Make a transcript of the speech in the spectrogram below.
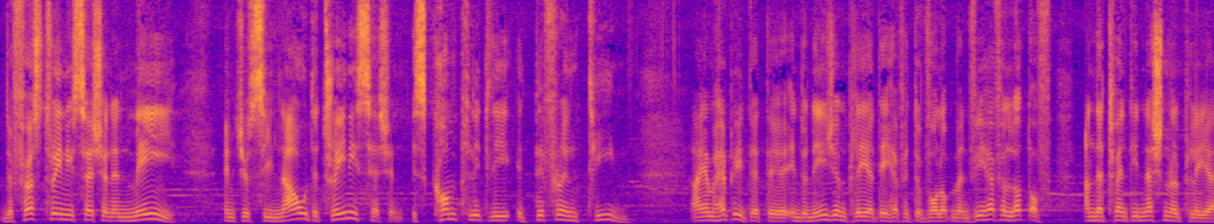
the first training session in May, and you see now the training session is completely a different team. I am happy that the Indonesian player they have a development. We have a lot of under 20 national player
